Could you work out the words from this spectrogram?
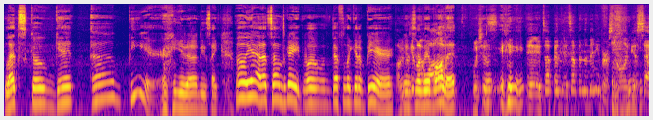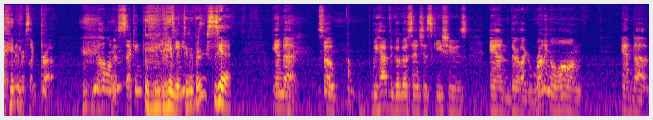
let's go get a beer, you know, and he's like, oh yeah, that sounds great. Well, we'll definitely get a beer. Let me go It's get my the wallet. Which is it's up in it's up in the miniverse. It'll only be a second. And Rick's like, bruh, you know how long a second can be in a the teeny verse, yeah. And uh, so we have the Go-Go Sanchez ski shoes, and they're like running along, and um,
